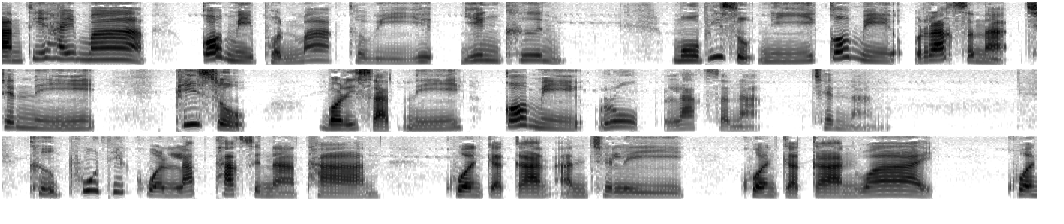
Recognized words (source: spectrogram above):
านที่ให้มากก็มีผลมากทวียิ่งขึ้นหมู่พิสุนี้ก็มีลักษณะเช่นนี้พิสุบริษัทนี้ก็มีรูปลักษณะเช่นนั้น คือผู้ที่ควรรับทักษิณาทาน ควรกับการอัญชลี ควรกับการไหว้ ควร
